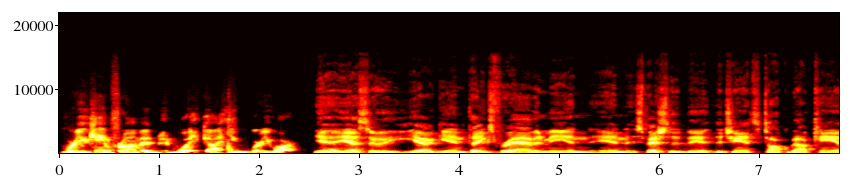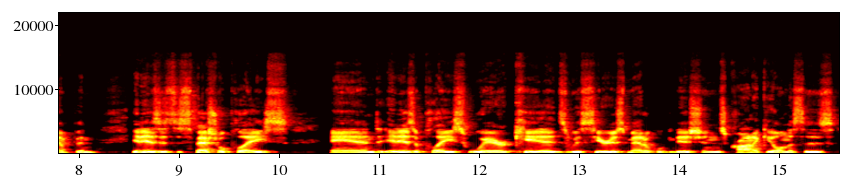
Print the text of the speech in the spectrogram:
where you came from and, and what got you where you are. Yeah, yeah. So yeah, again, thanks for having me, and and especially the the chance to talk about camp. And it is it's a special place, and it is a place where kids with serious medical conditions, chronic illnesses,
